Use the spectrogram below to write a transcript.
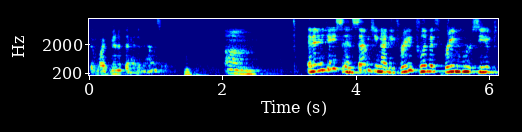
the white men at the head of the household. Um, in any case, in 1793, Plymouth Freeman received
